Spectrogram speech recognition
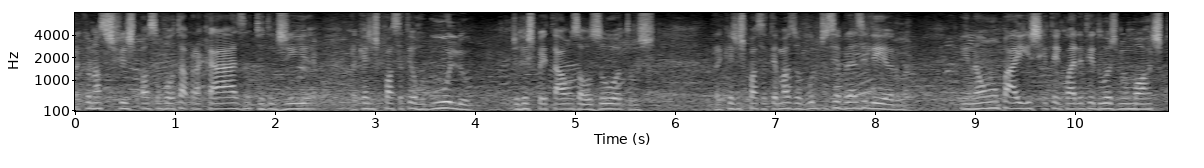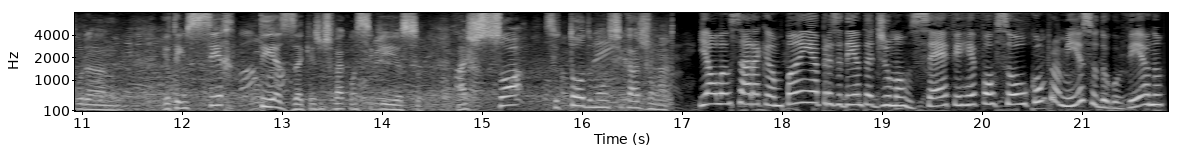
para que os nossos filhos possam voltar para casa todo dia, para que a gente possa ter orgulho de respeitar uns aos outros, para que a gente possa ter mais orgulho de ser brasileiro e não num país que tem 42 mil mortes por ano. Eu tenho certeza que a gente vai conseguir isso, mas só se todo mundo ficar junto. E ao lançar a campanha, a presidenta Dilma Rousseff reforçou o compromisso do governo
